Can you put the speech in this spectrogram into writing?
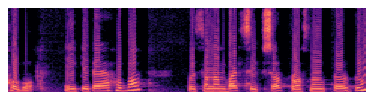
হ'ব। এইকেইটাই হ'ব। কুৱেশ্যন নাম্বাৰ ছিক্সৰ প্ৰশ্ন উত্তৰটো।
